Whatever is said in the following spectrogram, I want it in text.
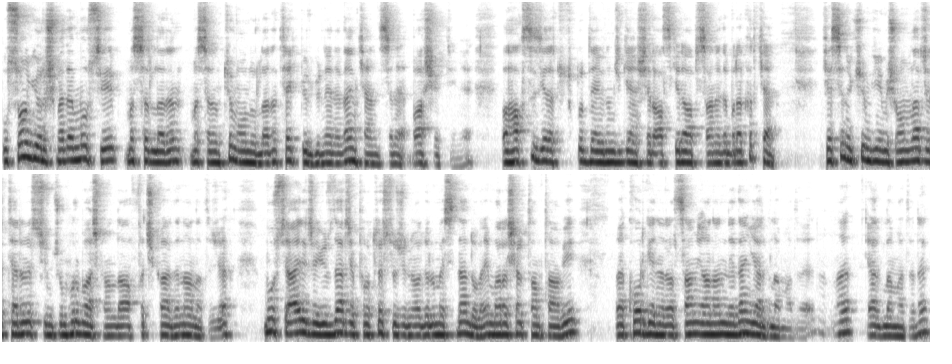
Bu son görüşmede Mursi Mısırların Mısır'ın tüm onurlarını tek bir günde neden kendisine bahşettiğini ve haksız yere tutuklu devrimci gençleri askeri hapishanede bırakırken kesin hüküm giymiş onlarca terörist için Cumhurbaşkanlığı affı çıkardığını anlatacak. Mursi ayrıca yüzlerce protestocunun öldürülmesinden dolayı Maraşal Tantavi ve Kor General Sami Ana'nın neden yargılamadığını, yargılamadığını,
